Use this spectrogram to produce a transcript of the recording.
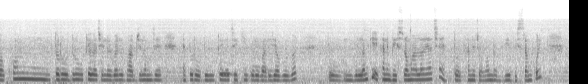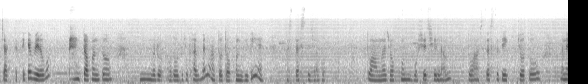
তখন তো রৌদ্র উঠে গেছিল। এবার ভাবছিলাম যে এত রৌদ্র উঠে গেছে, কি করে বাড়ি যাব এবার? তো বললাম কি, এখানে বিশ্রামালয় আছে, তো এখানে চলো আমরা গিয়ে বিশ্রাম করি। চারটের থেকে বেরোবো। তখন তো রৌদ্র থাকবে না, তো তখন বেরিয়ে আস্তে আস্তে যাব। তো আমরা যখন বসেছিলাম, তো আস্তে আস্তে দেখ, যত মানে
